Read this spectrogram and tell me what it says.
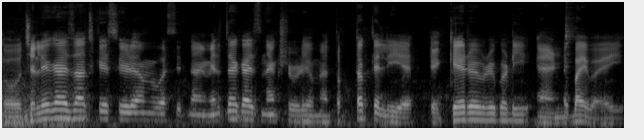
तो चलिए गाइज़ आज के इस वीडियो में बस इतना ही। मिलते हैं गाइज़ नेक्स्ट वीडियो में। तब तक के लिए take care everybody and bye bye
